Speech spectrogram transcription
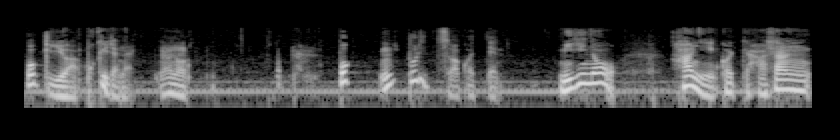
ポッキーは、ポッキーじゃない。あの、ポん？プリッツはこうやって、右の歯にこうやって挟ん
